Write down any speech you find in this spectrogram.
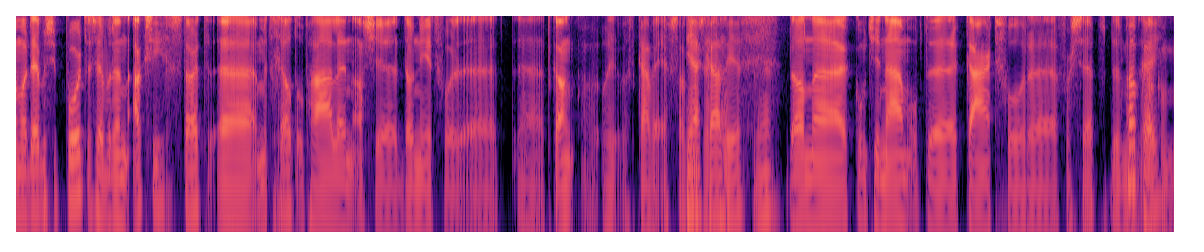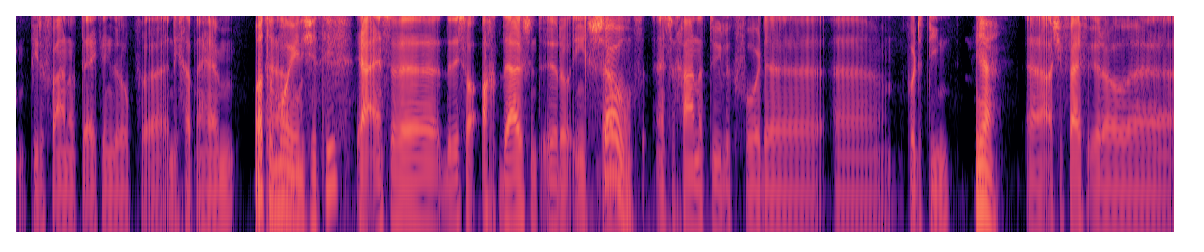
maar de hebben supporters hebben een actie gestart eh, met geld ophalen. En als je doneert voor eh, eh, het, kan, het KWF, zou ik Ja, zeggen. KWF, ja. Dan eh, komt je naam op de kaart voor, eh voor Sepp. De, met Oké. ook een Pirofano tekening erop. eh, en die gaat naar hem. Wat een Eh, mooi initiatief. Ja, en ze, eh, er is al 8000 euro ingezameld. En ze gaan natuurlijk voor de, eh, voor de 10. Ja, Eh, als je 5 euro eh, eh,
